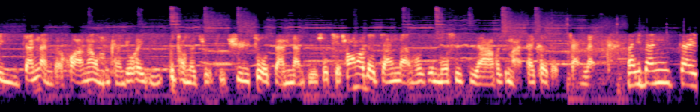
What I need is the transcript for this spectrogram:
理展览的话，那我们可能就会以不同的主题去做展览，比如说铁窗花的展览，或是磨石子啊，或是马赛克的展览。那一般在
